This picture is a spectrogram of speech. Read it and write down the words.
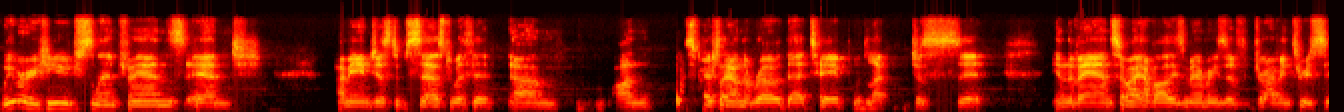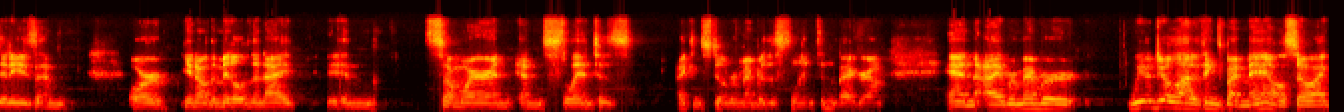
we were huge Slint fans, and I mean, just obsessed with it. Um, on especially on the road, that tape would let just sit in the van. So I have all these memories of driving through cities and or you know the middle of the night in somewhere and and slint is i can still remember the slint in the background and i remember we would do a lot of things by mail so i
